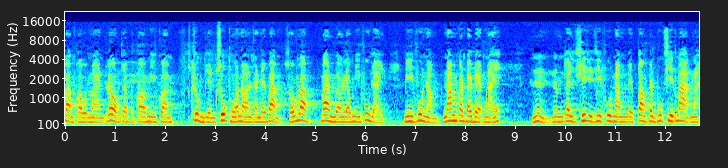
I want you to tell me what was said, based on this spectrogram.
บ้างพอประมาณ โลกจะพอมีความชุ่มเย็นซุกหัวนอนกันได้บ้าง สมว่าบ้านเมืองเรามีผู้ใหญ่ มีผู้นำนำกันไปแบบไหนอืมมันได้คิดที่ผู้นำต้องเป็นผู้คิดมากนะ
